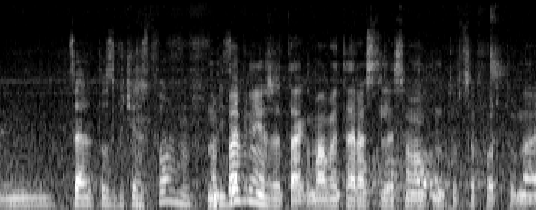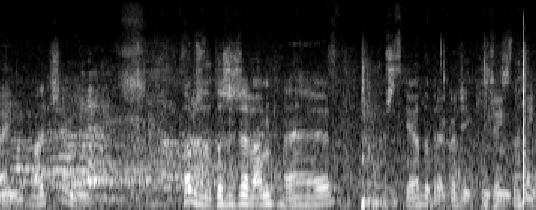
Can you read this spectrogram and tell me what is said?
Mm, Cel to zwycięstwo w, no lidze? pewnie, że tak, mamy teraz tyle samo punktów co Fortuna i walczymy. Dobrze, no to życzę Wam wszystkiego dobrego. Dzięki. Dzięki.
